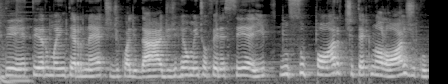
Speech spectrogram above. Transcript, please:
de ter uma internet de qualidade, de realmente oferecer aí um suporte tecnológico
